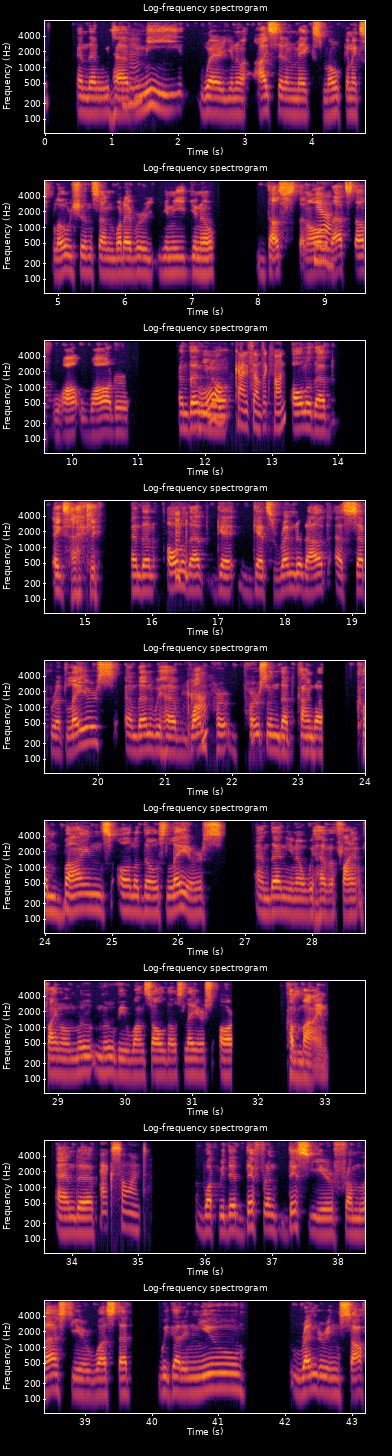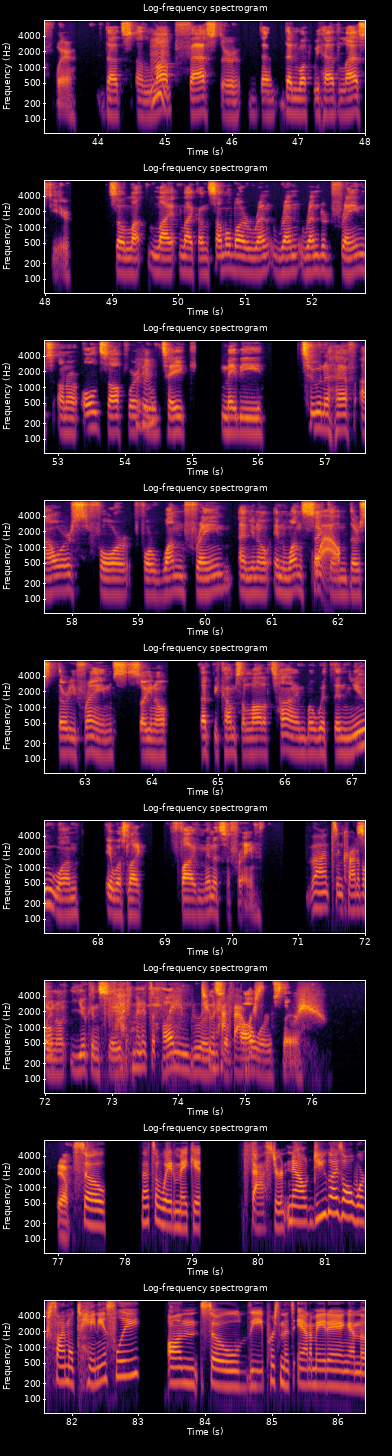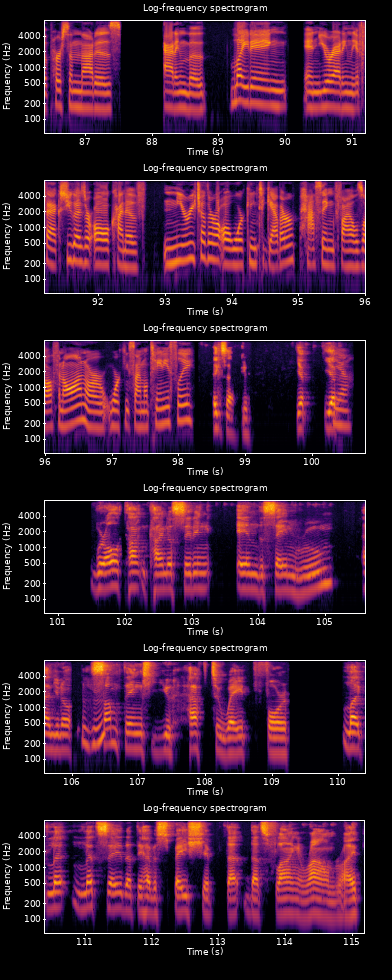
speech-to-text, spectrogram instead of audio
and then we have Mhm. me where you know i sit and make smoke and explosions and whatever you need you know dust and all of Yeah. that stuff wa- water and then you know Kind of sounds like fun. all of that Exactly. And then all of that get gets rendered out as separate layers, and then we have Uh-huh. one per person that kind of combines all of those layers, and then you know we have a fi- final mo- movie once all those layers are combined. And uh, Excellent. What we did different this year from last year was that we got a new rendering software that's a Mm. lot faster than than what we had last year. So like like on some of our ren- ren- rendered frames on our old software, it Mhm. would take maybe two and a half hours for for one frame, and you know in one second Wow. there's thirty frames, so you know that becomes a lot of time. But with the new one, it was like five minutes a frame. That's incredible. So, you know, you can save Five minutes a frame, two and a hundreds of hours. hours there. Yeah. So that's a way to make it faster. Now, do you guys all work simultaneously on so the person that's animating and the person that is adding the lighting and you're adding the effects, you guys are all kind of near each other, all working together, passing files off and on or working simultaneously? Exactly. Yep. Yep. Yeah. We're all kind kind of sitting in the same room, and you know, Mhm. some things you have to wait for. Like let let's say that they have a spaceship that that's flying around, right?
